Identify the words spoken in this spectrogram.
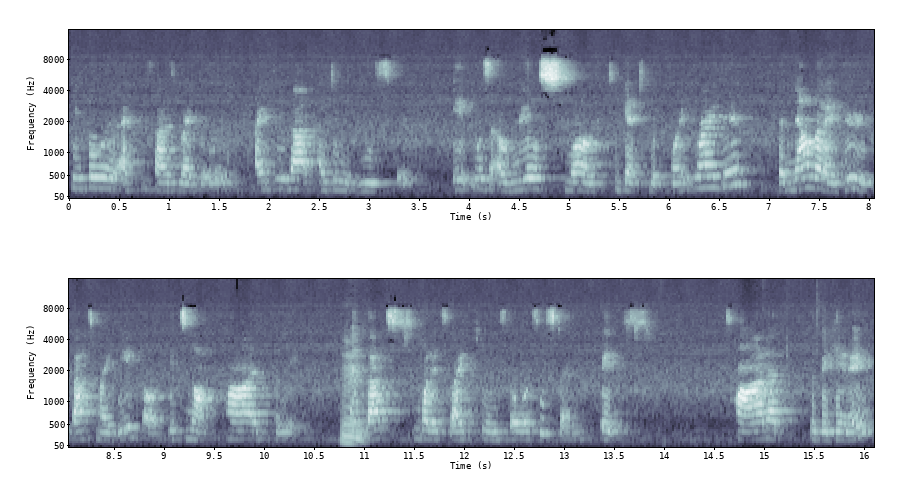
people who exercise regularly. I do that, I didn't used to. It was a real slog to get to the point where I did, but now that I do, that's my default. It's not hard for me. And that's what it's like to install a system. It's, it's hard at the beginning,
